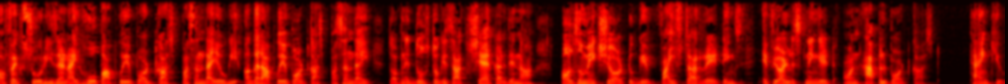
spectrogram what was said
perfect stories and i hope आपको ये पॉडकास्ट पसंद आई होगी अगर आपको ये पॉडकास्ट पसंद आई तो अपने दोस्तों के साथ शेयर कर देना also make sure to give 5 star ratings if you are listening it on Apple Podcast. Thank you.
